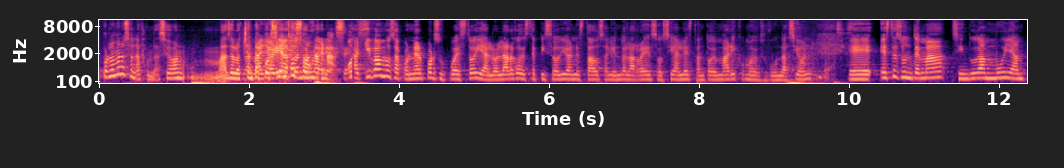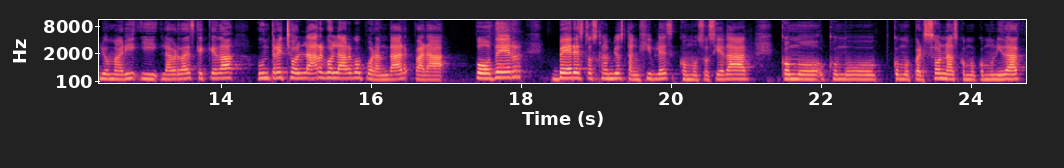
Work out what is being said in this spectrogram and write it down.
por lo menos en la fundación, más del 80% son, son mamás. ¿eh? Aquí vamos a poner, por supuesto, y a lo largo de este episodio han estado saliendo las redes sociales, tanto de Mari como de su fundación. Gracias. Eh, este es un tema sin duda muy amplio, Mari, y la verdad es que queda un trecho largo, largo por andar para poder ver estos cambios tangibles como sociedad, como, como, como personas, como comunidad.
